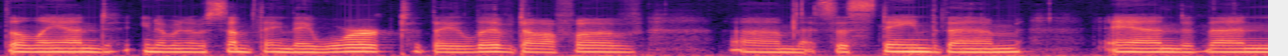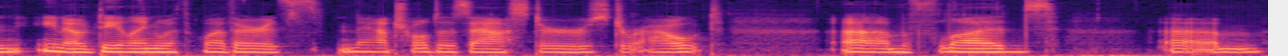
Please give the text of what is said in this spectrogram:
The land, you know, it was something they worked, they lived off of, um, that sustained them. And then, you know, dealing with whether it's natural disasters, drought, um, floods, um,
